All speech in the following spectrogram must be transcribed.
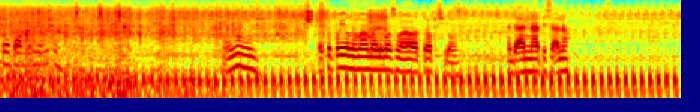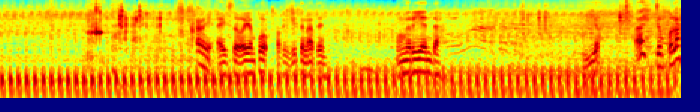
Patapon na ito. Ano? Ito po yung namamalimos mga katrops yung nadaan natin sa ano. Ay, ay so ayan po, pakikita natin. Ang merienda. Iyak. Ay, dyan pala.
